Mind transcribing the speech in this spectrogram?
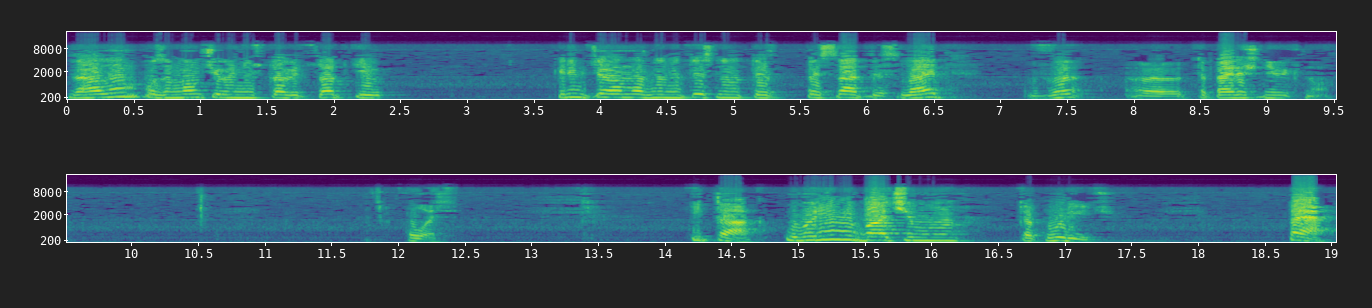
Загалом по замовчуванню 100%. Крім цього, можна натиснути Вписати слайд в е, теперішнє вікно. Ось. І так, угорі ми бачимо таку річ. П.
